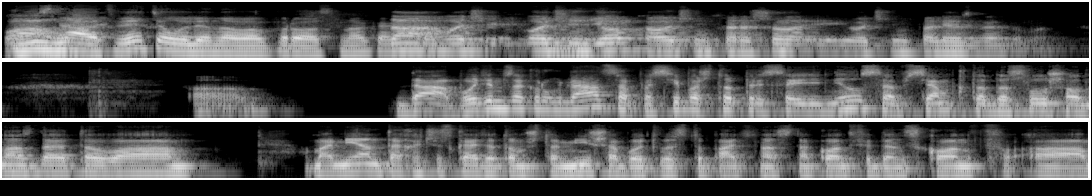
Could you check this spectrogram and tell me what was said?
Вау, не знаю, ответил ли на вопрос, но как Да, очень, очень емко, очень хорошо и очень полезно, я думаю. А, да, будем закругляться. Спасибо, что присоединился. Всем, кто дослушал нас до этого момента хочу сказать о том, что Миша будет выступать у нас на Confidence Conf. А,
